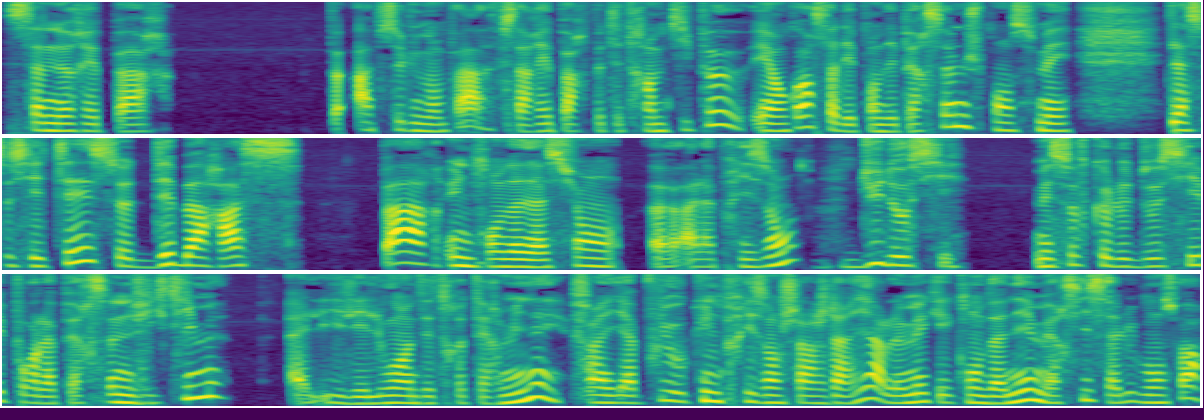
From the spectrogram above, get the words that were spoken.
ça ne répare absolument pas. Ça répare peut-être un petit peu. Et encore, ça dépend des personnes, je pense. Mais la société se débarrasse par une condamnation euh, à la prison du dossier. Mais sauf que le dossier pour la personne victime, il est loin d'être terminé. Enfin, il n'y a plus aucune prise en charge derrière. Le mec est condamné, merci, salut, bonsoir.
